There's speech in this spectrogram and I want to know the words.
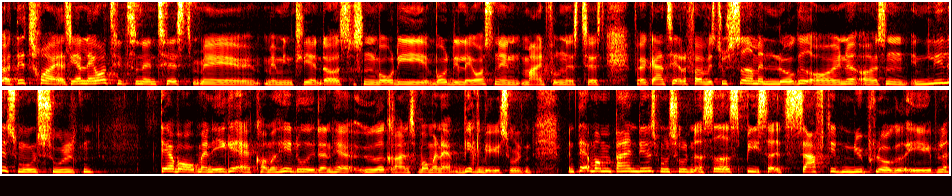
og det tror jeg, altså jeg laver tit sådan en test med, med mine klienter også, sådan, hvor, de, hvor de laver sådan en mindfulness test. For jeg garanterer dig for, at hvis du sidder med lukkede øjne og er sådan en lille smule sulten, der hvor man ikke er kommet helt ud i den her ydergrænse, hvor man er virkelig, virkelig sulten, men der hvor man bare er en lille smule sulten og sidder og spiser et saftigt, nyplukket æble,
